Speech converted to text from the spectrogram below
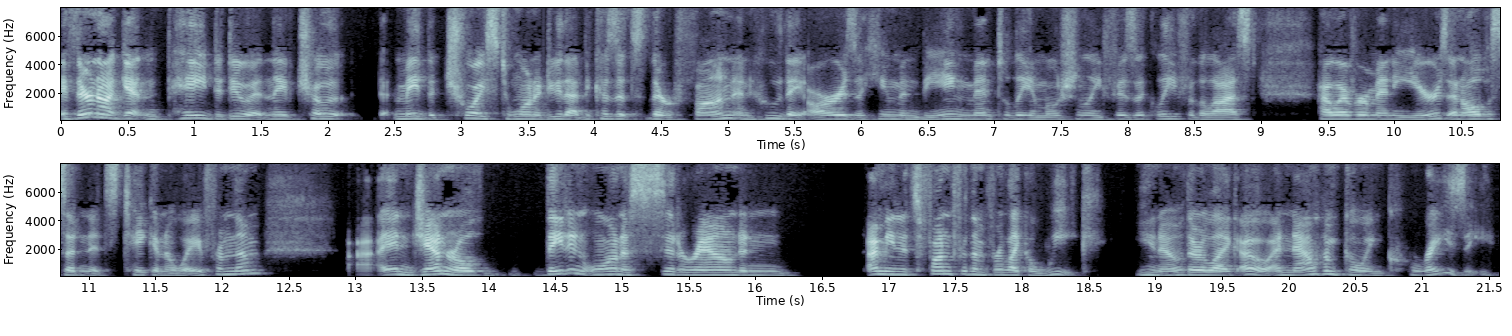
if they're not getting paid to do it and they've chose made the choice to want to do that because it's their fun and who they are as a human being mentally emotionally physically for the last however many years and all of a sudden it's taken away from them. In general they didn't want to sit around and i mean it's fun for them for like a week you know? They're like oh and now i'm going crazy.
